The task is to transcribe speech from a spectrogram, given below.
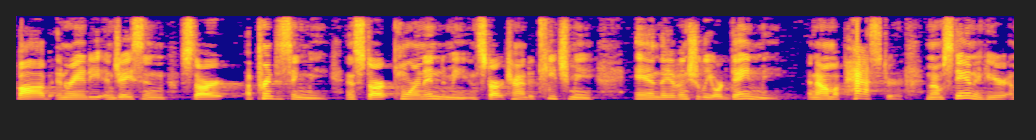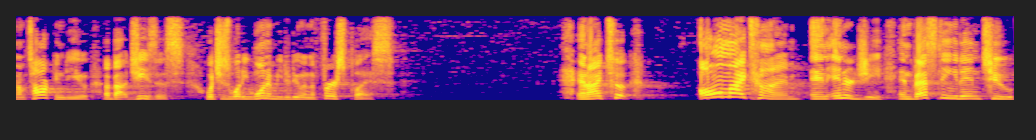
Bob and Randy and Jason start apprenticing me and start pouring into me and start trying to teach me. And they eventually ordain me. And now I'm a pastor and I'm standing here and I'm talking to you about Jesus, which is what he wanted me to do in the first place. And I took all my time and energy investing it into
